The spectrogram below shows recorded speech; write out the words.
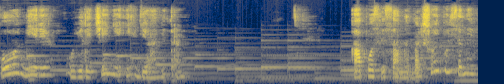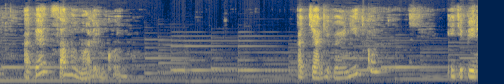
по мере увеличения их диаметра. А после самой большой бусины опять самую маленькую. Подтягиваю нитку. И теперь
